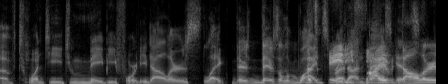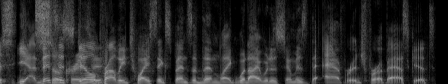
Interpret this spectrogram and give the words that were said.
of 20 to maybe 40 dollars like there's there's a That's widespread on $85 yeah this so is still probably twice expensive than like what i would assume is the average for a basket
